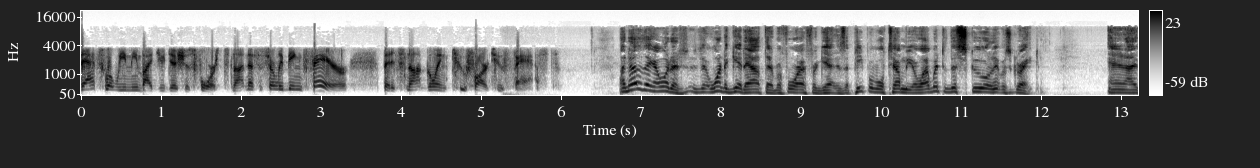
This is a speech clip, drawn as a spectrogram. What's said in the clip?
that's what we mean by judicious force. It's not necessarily being fair, but it's not going too far too fast. Another thing I want to want to get out there before I forget is that people will tell me, "Oh, I went to this school and it was great," and I,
